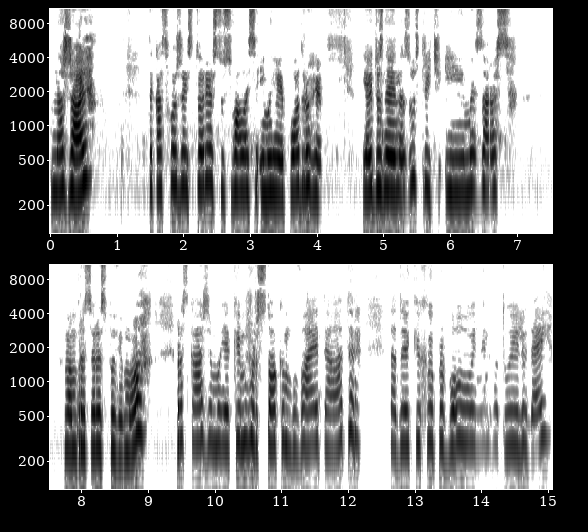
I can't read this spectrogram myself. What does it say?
На жаль, така схожа історія стосувалася і моєї подруги. Я йду з нею на зустріч, і ми зараз вам про це розповімо. Розкажемо, яким жорстоким буває театр та до яких випробовувань він готує людей.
